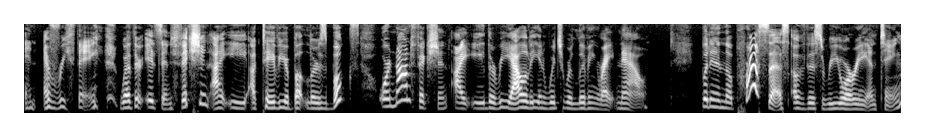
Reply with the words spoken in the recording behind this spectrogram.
and everything whether it's in fiction i.e octavia butler's books or nonfiction i.e the reality in which we're living right now. But in the process of this reorienting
